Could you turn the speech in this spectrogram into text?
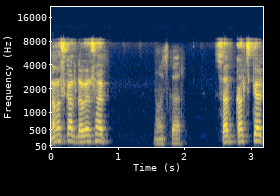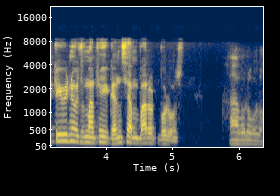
નમસ્કાર દવે સાહેબ. નમસ્કાર. સાહેબ કચ્છ કે ટીવી ન્યૂઝમાંથી ઘનશ્યામ બારોટ બોલું છું. હા બોલો બોલો.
